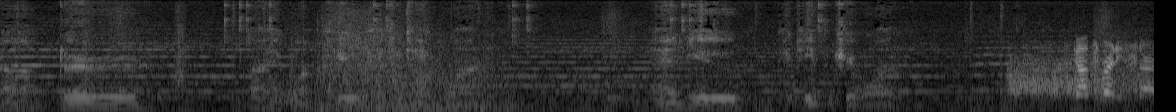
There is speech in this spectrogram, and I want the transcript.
Helicopter. I want you, anti-tank one. And you, anti-infantry one. Scouts ready, sir.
